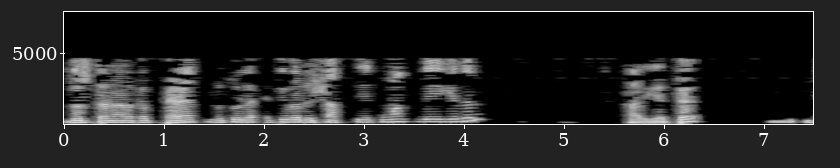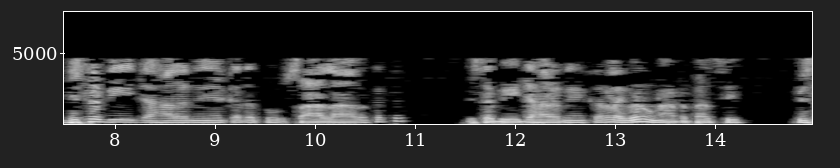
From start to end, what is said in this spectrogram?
දුෂ්ට නරක පැවැත්ම තුළ ඇතිවන ශක්තිය කුමක්ද ඒකේද? හරියට විස බීජ හරණය කරපු ශාලාවකට විස බීජ හරණය කරලා ඉවර වුණාට පස්සේ විස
